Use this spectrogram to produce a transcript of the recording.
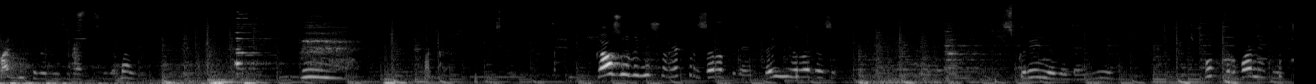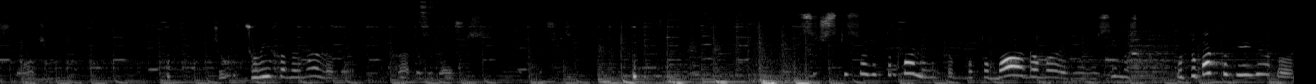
падніками називається, нормально. Показує мені, що вектор зараз піде. Дай її рада за... Скоріння не дає. Бог нормальний вичисти очі. Чувіха нормально, але рада задає щось. Физический содик нормальный, там мотобагом, невесимость. Мотобаг-то фигня, но...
